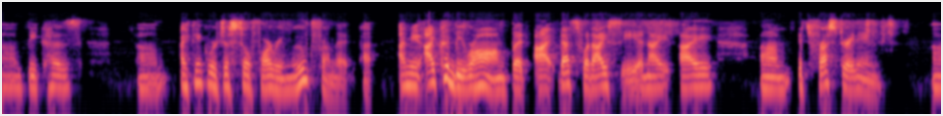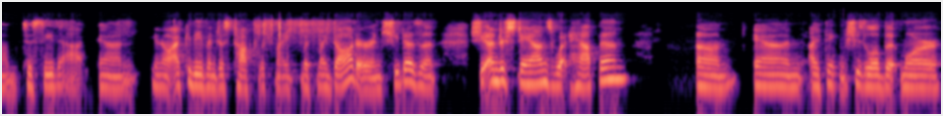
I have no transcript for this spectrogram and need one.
um, because um, i think we're just so far removed from it. I, I, mean i could be wrong but i that's what i see and i i um, it's frustrating um, to see that. And you know i could even just talk with my with my daughter and she doesn't she understands what happened um, and i think she's a little bit more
